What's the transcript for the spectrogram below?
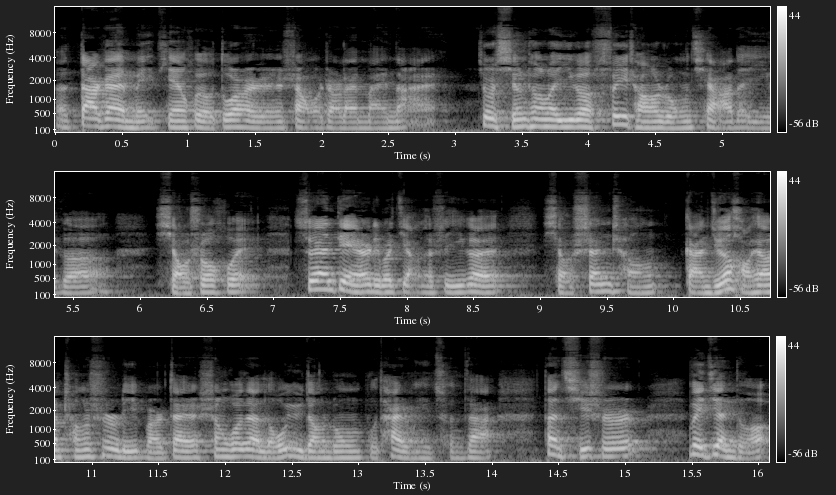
呃，大概每天会有多少人上我这儿来买奶，就是形成了一个非常融洽的一个小社会。虽然电影里边讲的是一个小山城，感觉好像城市里边在生活在楼宇当中不太容易存在，但其实未见得。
